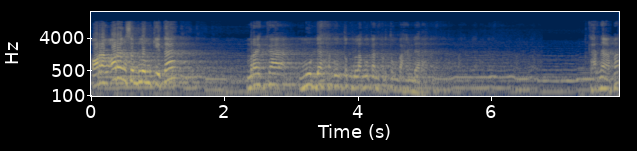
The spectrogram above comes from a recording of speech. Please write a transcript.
orang-orang sebelum kita mereka mudah untuk melakukan pertumpahan darah. Karena apa?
